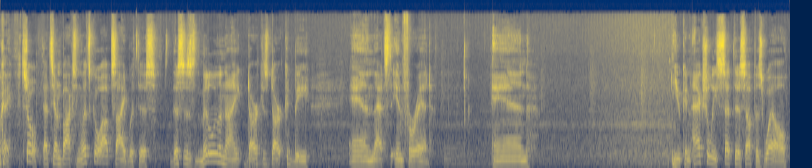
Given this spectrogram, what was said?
Okay, so that's the unboxing. Let's go outside with this. This is the middle of the night, dark as dark could be, and that's the infrared. And you can actually set this up as well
